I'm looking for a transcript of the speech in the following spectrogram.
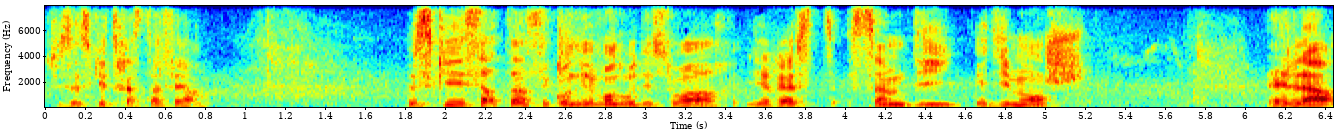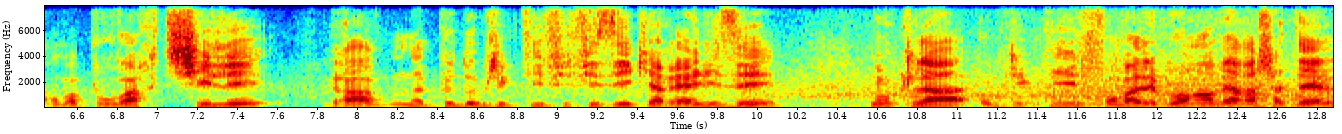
tu sais ce qu'il te reste à faire. Mais ce qui est certain c'est qu'on est vendredi soir, il reste samedi et dimanche. Et là on va pouvoir chiller grave, on n'a plus d'objectifs physiques à réaliser. Donc là, objectif, on va aller boire un verre à Châtel.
